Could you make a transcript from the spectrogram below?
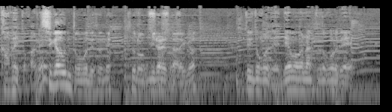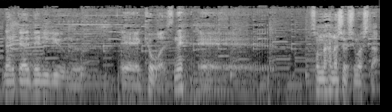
カフェとかね。違うんと思うんですよね。その見られたあれが。というところで、電話が鳴ったところで、成田屋デリリウム、えー、今日はですね、えー、そんな話をしました。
